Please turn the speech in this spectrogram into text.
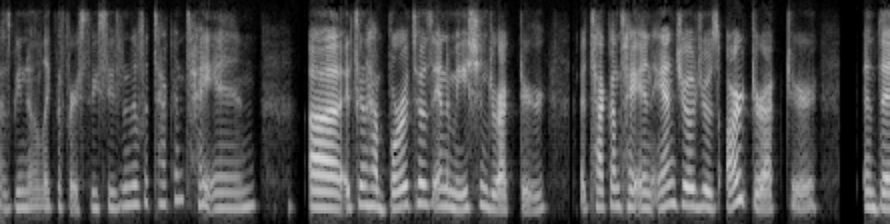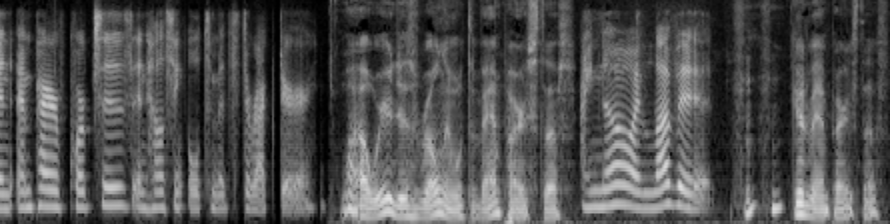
as we know, like the first three seasons of Attack on Titan. Uh, it's going to have Boruto's animation director, Attack on Titan, and JoJo's art director, and then Empire of Corpses and Hellsing Ultimate's director. Wow, we're just rolling with the vampire stuff. I know, I love it. good vampire stuff.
